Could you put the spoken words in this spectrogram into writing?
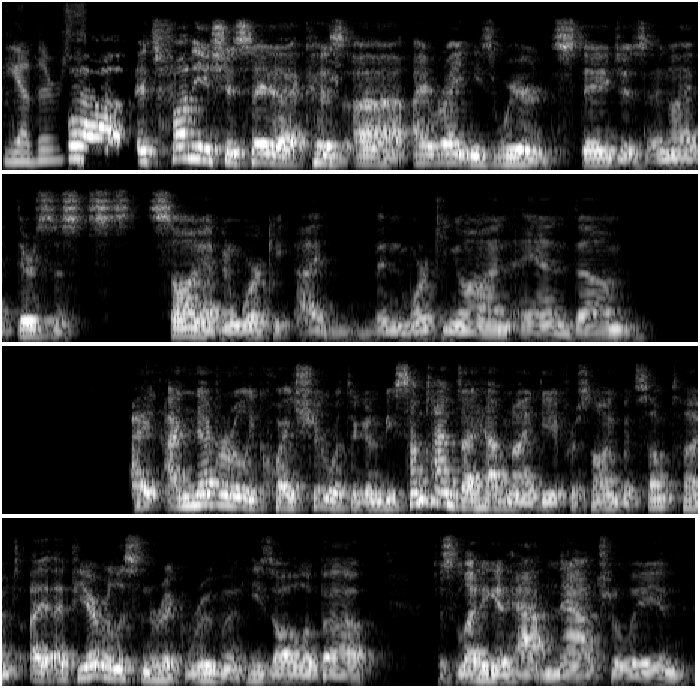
the others? Well, it's funny you should say that because uh, I write in these weird stages, and I there's this song I've been working I've been working on, and um, I I never really quite sure what they're going to be. Sometimes I have an idea for a song, but sometimes I, if you ever listen to Rick Rubin, he's all about just letting it happen naturally, and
